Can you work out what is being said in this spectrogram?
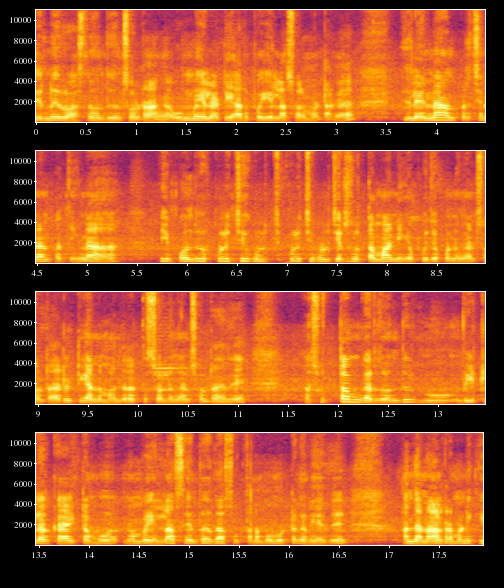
திருநீர் வாசனை வந்ததுன்னு சொல்கிறாங்க உண்மை இல்லாட்டி யாரும் பொய்யெல்லாம் சொல்ல மாட்டாங்க. இதில் என்ன பிரச்சனைன்னு பார்த்தீங்கன்னா இப்போ வந்து குளிச்சு குளிச்சு குளிச்சு குளிச்சுட்டு சுத்தமாக நீங்கள் பூஜை பண்ணுங்கன்னு சொல்கிறாரு இல்லாட்டி அந்த மந்திரத்தை சொல்லுங்கன்னு சொல்கிறாரு சுத்தம்ங்கிறது வந்து வீட்டில் இருக்க ஐட்டமும் நம்ம எல்லாம் சேர்ந்தது தான் சுத்தம். நம்ம மட்டும் கிடையாது. அந்த நாலரை மணிக்கு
